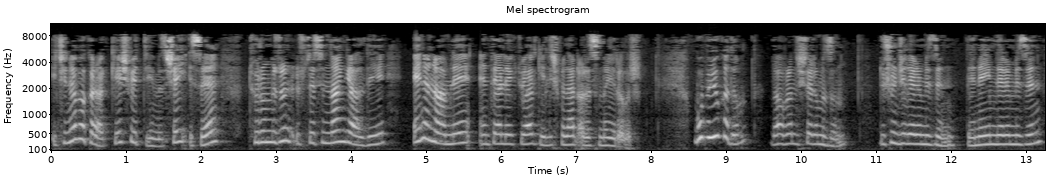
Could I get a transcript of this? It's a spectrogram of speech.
içine bakarak keşfettiğimiz şey ise türümüzün üstesinden geldiği en önemli entelektüel gelişmeler arasında yer alır. Bu büyük adım davranışlarımızın, düşüncelerimizin, deneyimlerimizin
